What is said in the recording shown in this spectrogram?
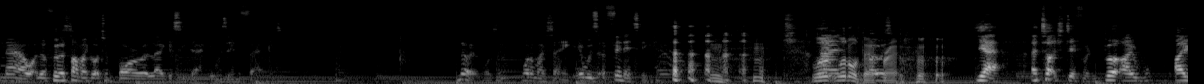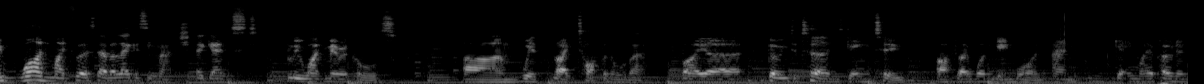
now the first time I got to borrow a legacy deck. It was Infect. No, it wasn't. What am I saying? It was Affinity. Li- And little I was- different. Yeah, a touch different, but I I won my first ever legacy match against Blue White Miracles, um, with like top and all that by uh, going to turns game two after I won game one and getting my opponent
